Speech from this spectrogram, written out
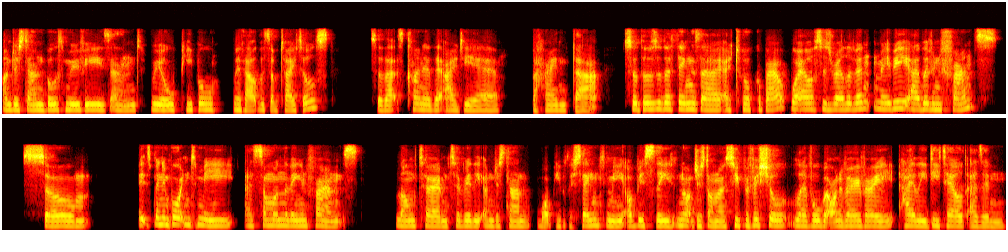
understand both movies and real people without the subtitles. So that's kind of the idea behind that. So those are the things I, I talk about. What else is relevant? Maybe I live in France. So it's been important to me as someone living in France long term to really understand what people are saying to me. Obviously, not just on a superficial level, but on a very, very highly detailed, as in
